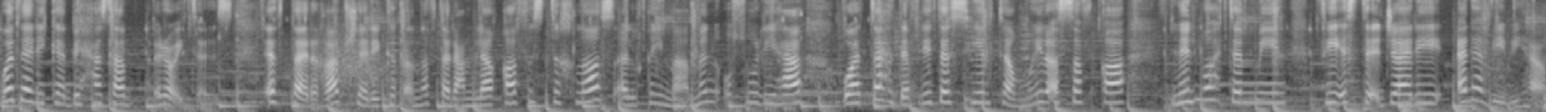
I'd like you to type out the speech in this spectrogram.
وذلك بحسب رويترز. إذ ترغب شركة النفط العملاقة في استخلاص القيمة من أصولها وتهدف لتسهيل تمويل الصفقة للمهتمين في استئجار أنابيبها.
